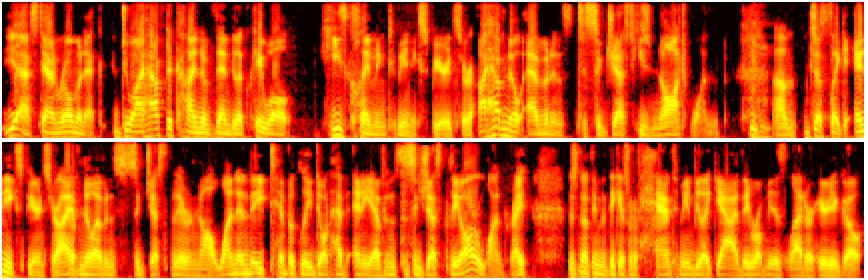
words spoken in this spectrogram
yeah, Stan Romanek. Do I have to kind of then be like, okay, well, he's claiming to be an experiencer. I have no evidence to suggest he's not one. Mm-hmm. Um, just like any experiencer, I have no evidence to suggest that they're not one, and they typically don't have any evidence to suggest they are one. Right? There's nothing that they can sort of hand to me and be like, "Yeah, they wrote me this letter. Here you go,"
